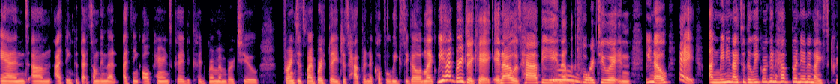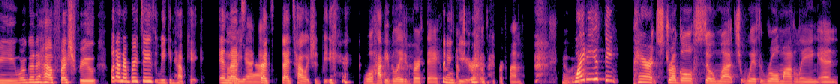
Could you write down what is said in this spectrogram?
and um, I think that that's something that I think all parents could could remember too for instance, my birthday just happened a couple weeks ago and like we had birthday cake and I was happy and I looked forward to it. And you know, hey, on many nights of the week, we're gonna have banana and ice cream, we're gonna have fresh fruit, but on our birthdays, we can have cake. And Oh, that's yeah. that's that's how it should be. Well, happy belated birthday. Thank I'm you. sure it was super fun. Anyway. Why do you think parents struggle so much with role modeling and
